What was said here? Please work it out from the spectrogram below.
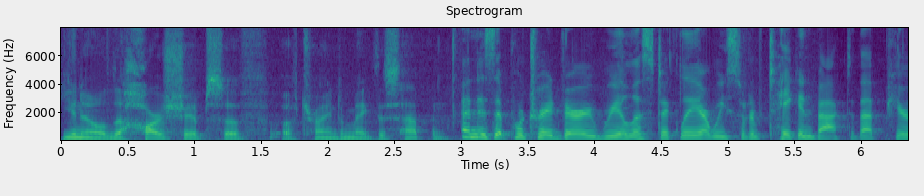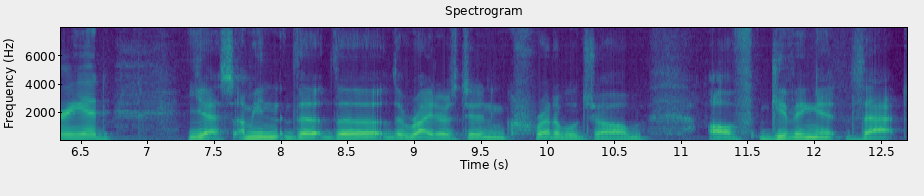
you know, the hardships of, of trying to make this happen. And is it portrayed very realistically? Are we sort of taken back to that period? Yes, I mean, the, the, the writers did an incredible job of giving it that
